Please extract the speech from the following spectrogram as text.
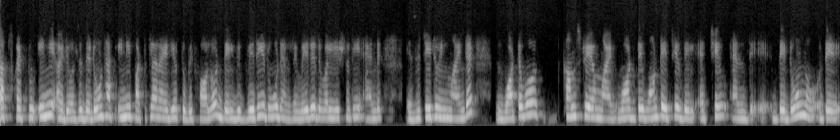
subscribe to any ideology. They don't have any particular idea to be followed. They'll be very rude and very revolutionary and hesitative in minded. Whatever comes to your mind what they want to achieve they'll achieve and they, they don't know they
